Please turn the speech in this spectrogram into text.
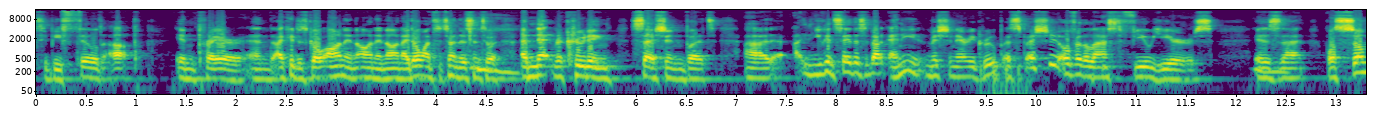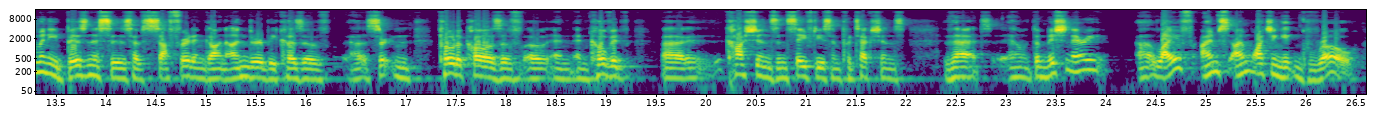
to be filled up in prayer. And I could just go on and on and on. I don't want to turn this into a, a net recruiting session, but uh, you can say this about any missionary group, especially over the last few years is that while so many businesses have suffered and gone under because of uh, certain protocols of and, and COVID uh, cautions and safeties and protections, that you know, the missionary uh, life, I'm, I'm watching it grow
